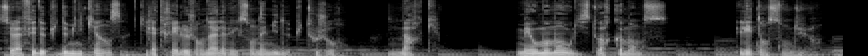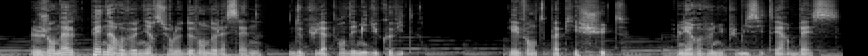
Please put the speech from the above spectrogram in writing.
Cela fait depuis 2015 qu'il a créé le journal avec son ami depuis toujours, Marc. Mais au moment où l'histoire commence, les temps sont durs. Le journal peine à revenir sur le devant de la scène depuis la pandémie du Covid. Les ventes papier chutent, les revenus publicitaires baissent,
